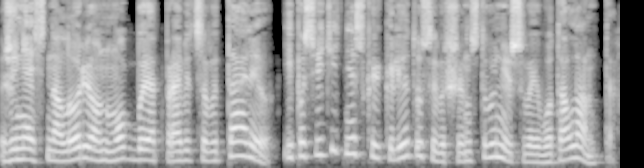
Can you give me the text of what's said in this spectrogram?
Женясь на Лоре, он мог бы отправиться в Италию и посвятить несколько лет усовершенствованию своего таланта.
